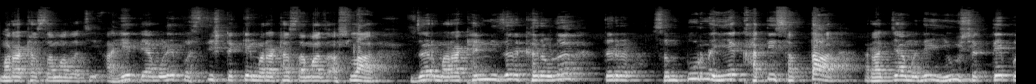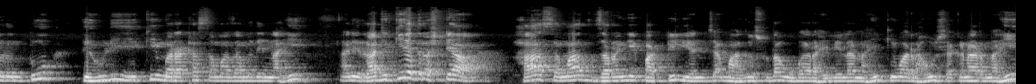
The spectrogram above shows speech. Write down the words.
मराठा समाजाची आहे. त्यामुळे पस्तीस टक्के मराठा समाज असला जर मराठ्यांनी जर ठरवलं तर संपूर्ण एक हाती सत्ता राज्यामध्ये येऊ शकते. परंतु तेवढी एकी मराठा समाजामध्ये नाही. आणि राजकीयदृष्ट्या हा समाज जरांगे पाटील यांच्या मागं सुद्धा उभा राहिलेला नाही किंवा राहू शकणार नाही.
